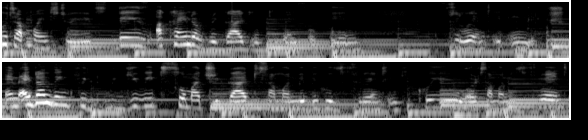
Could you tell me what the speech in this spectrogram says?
put a point to it. There's a kind of regard you're given for being fluent in English. And I don't think we, we give it so much regard to someone maybe who's fluent in Kikuyu or someone who's fluent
